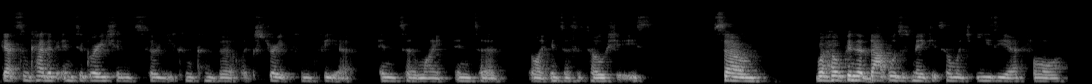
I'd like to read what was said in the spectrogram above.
get some kind of integration so you can convert like straight from fiat into like into like into satoshis. So we're hoping that that will just make it so much easier for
